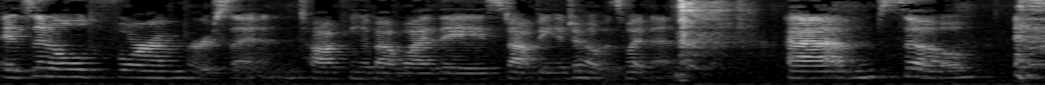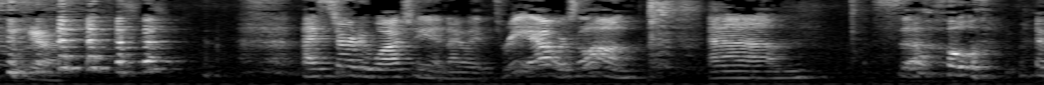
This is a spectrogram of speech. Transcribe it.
It's an old forum person talking about why they stopped being a Jehovah's Witness. um, so. Yeah. I started watching it and I went three hours long. Um, so I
